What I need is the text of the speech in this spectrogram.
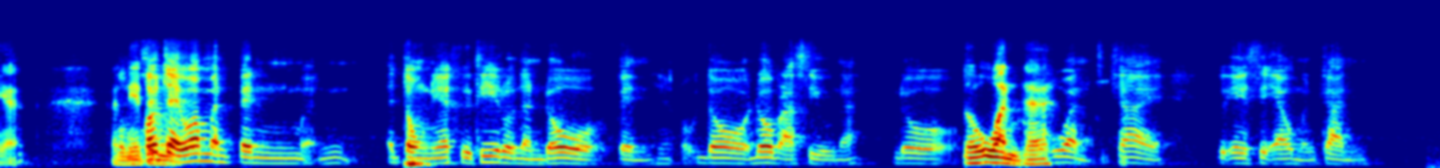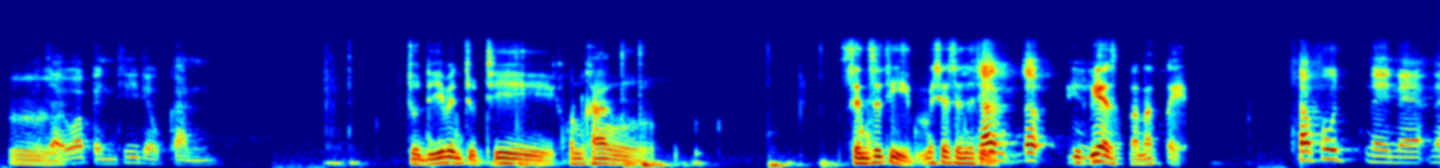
เงี้ยอันนี้ผมเข้าใจเป็นว่ามันเป็นเหมือนไอ้ตรงเนี้ยคือที่โรนัลโดเป็นโดโดบราซิลนะโดตัวอ้วนนะอ้วนใช่ คือ ACL เหมือนกันอืมเข้าใจว่าเป็นที่เดียวกัน จุดนี้เป็นจุดที่ค่อนข้างเซนซิทีฟไม่ใช่เซนซิทีถ้าฟถ้าซีเรียสสำหรับนักเตะ ถ้าพูดในในใน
